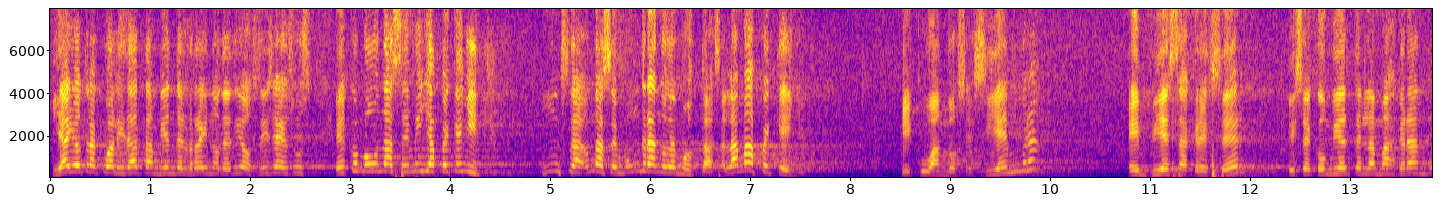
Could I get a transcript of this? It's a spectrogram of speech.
Y hay otra cualidad también del reino de Dios. Dice Jesús, es como una semilla pequeñita, un grano de mostaza, la más pequeña. Y cuando se siembra, empieza a crecer y se convierte en la más grande.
